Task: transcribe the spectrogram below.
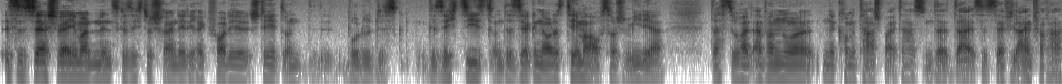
ist es sehr schwer, jemanden ins Gesicht zu schreien, der direkt vor dir steht und wo du das Gesicht siehst. Und das ist ja genau das Thema auf Social Media, dass du halt einfach nur eine Kommentarspalte hast. Und da, da ist es sehr viel einfacher,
